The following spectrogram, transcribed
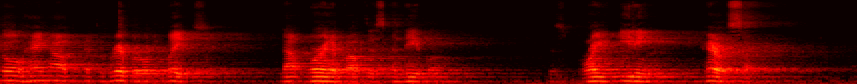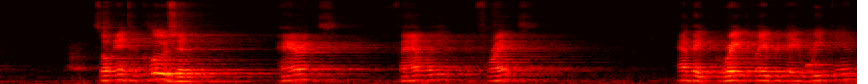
go hang out at the river or the lakes? Not worrying about this amoeba, this brain eating parasite. So, in conclusion, parents, family, and friends, have a great Labor Day weekend,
